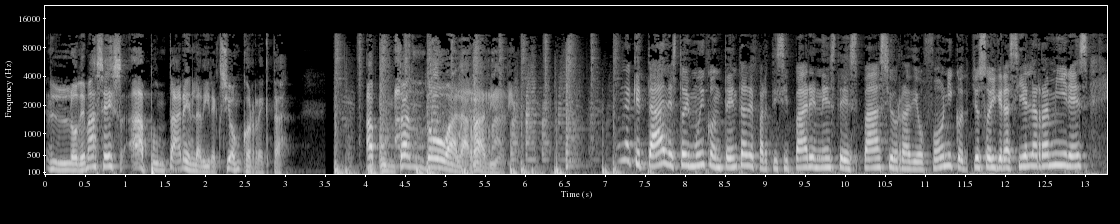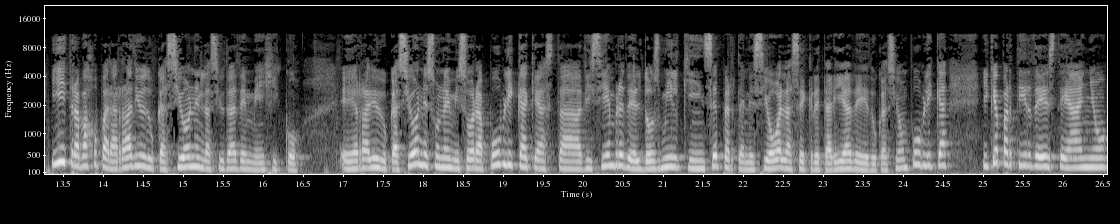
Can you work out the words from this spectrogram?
Lo demás es apuntar en la dirección correcta. Apuntando a la radio. Hola, ¿qué tal? Estoy muy contenta de participar en este espacio radiofónico. Yo soy Graciela Ramírez y trabajo para Radio Educación en la Ciudad de México. Eh, Radio Educación es una emisora pública que hasta diciembre del 2015 perteneció a la Secretaría de Educación Pública y que a partir de este año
